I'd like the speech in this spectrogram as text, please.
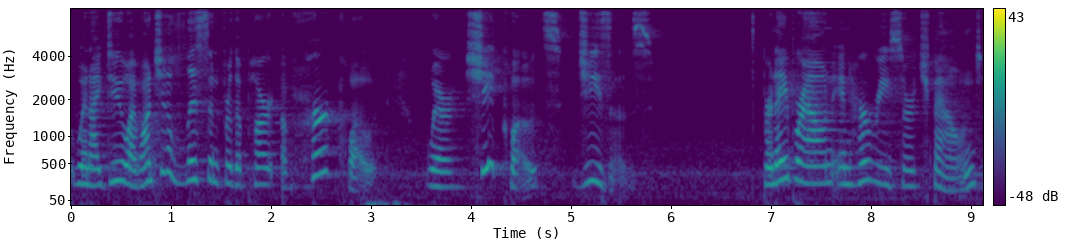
when I do, I want you to listen for the part of her quote where she quotes Jesus. Brene Brown, in her research, found,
